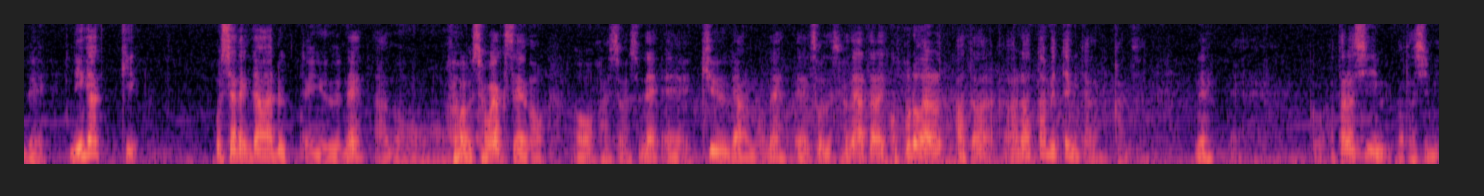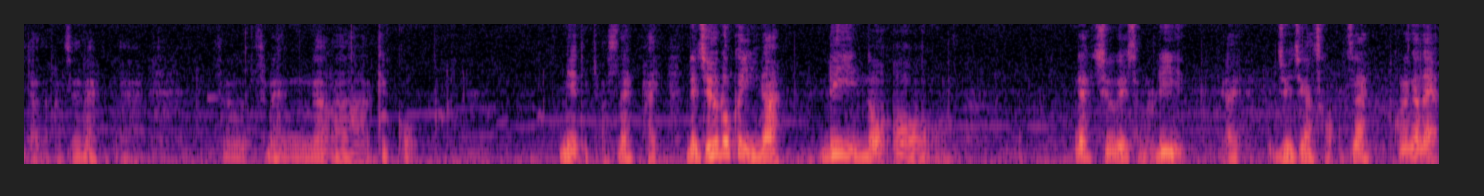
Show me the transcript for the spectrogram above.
で2学期おしゃれガールっていうね、あの 小学生のファッション誌ね、えー、Q ガールもね、えー、そうですよね。新心を改めてみたいな感じ。ね、えー、こう新しい私みたいな感じでね、えー、そその辺があ結構見えてきますね。はい、で16位がリーのね集英社のリー、はい、11月号ですね。これがね、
